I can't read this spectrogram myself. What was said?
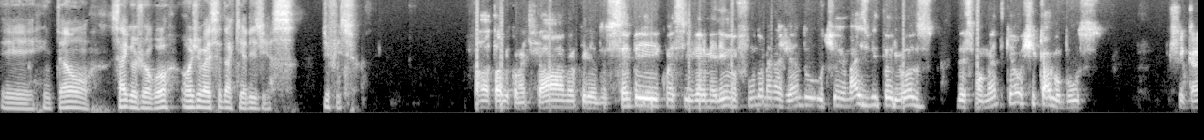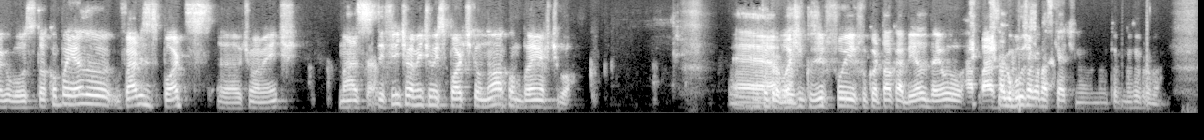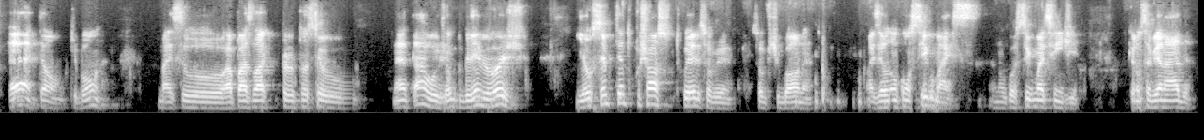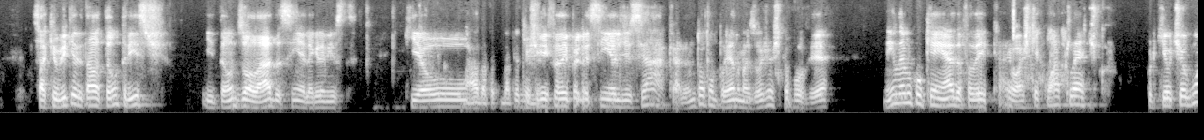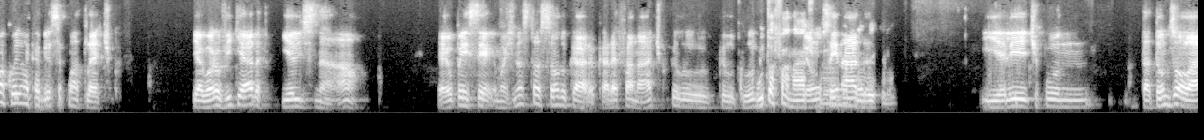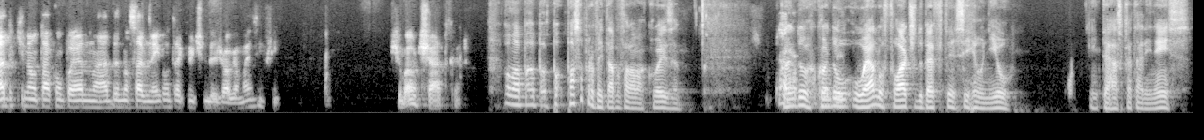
E, então, segue o jogo. Hoje vai ser daqueles dias. Difícil. Fala, Toby, como é que tá, meu querido? Sempre com esse vermelhinho no fundo, homenageando o time mais vitorioso desse momento, que é o Chicago Bulls. Chicago Bulls. Estou acompanhando vários esportes uh, ultimamente, mas tá. definitivamente um esporte que eu não acompanho é futebol. É, hoje, inclusive, fui, fui cortar o cabelo, daí o rapaz. Chicago Bulls joga basquete, não, não, tem, não tem problema. É, então, que bom, né? Mas o rapaz lá perguntou se eu. Né, tá, o jogo do Grêmio hoje. E eu sempre tento puxar um assunto com ele sobre, sobre futebol, né? Mas eu não consigo mais. Eu não consigo mais fingir. Porque eu não sabia nada. Só que eu vi que ele tava tão triste e tão desolado assim, ele é gremista que eu, ah, dá dá pra eu cheguei e falei para ele assim, ele disse, ah, cara, eu não tô acompanhando, mas hoje acho que eu vou ver. Nem lembro com quem é, eu falei, cara, eu acho que é com o Atlético, porque eu tinha alguma coisa na cabeça com o Atlético. E agora eu vi que era. E ele disse, não. E aí eu pensei, imagina a situação do cara, o cara é fanático pelo, pelo clube. Puta fanático. Eu não sei né? nada. E ele, tipo, tá tão desolado que não tá acompanhando nada, não sabe nem contra que o time dele joga, mas enfim. Futebol é muito chato, cara. posso aproveitar para falar uma coisa? Quando, quando o elo forte do BFT se reuniu em terras catarinenses,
